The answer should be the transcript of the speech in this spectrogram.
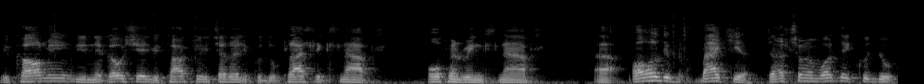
you call me, you negotiate, we talk to each other. You could do plastic snaps, open ring snaps, uh, all the back here. Just show them what they could do.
